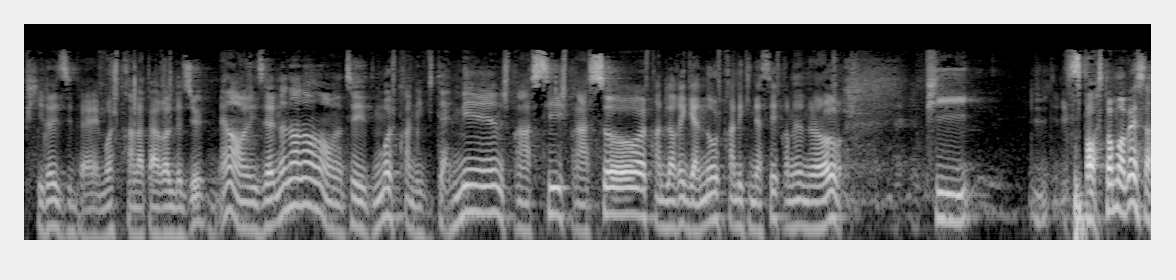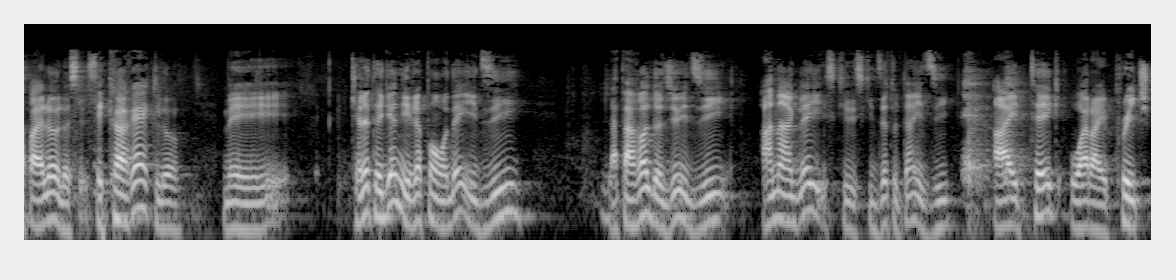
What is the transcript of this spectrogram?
Puis là, il dit, ben, moi, je prends la parole de Dieu. Mais non, il disait, non, non, non, non, moi, je prends des vitamines, je prends ci, je prends ça, je prends de l'orégano, je prends des quinacées, je prends de Puis, c'est pas, pas mauvais, cette affaire-là, -là, c'est correct, là. Mais Kenneth Hagin, il répondait, il dit, la parole de Dieu, il dit, en anglais, ce qu'il disait tout le temps, il dit, I take what I preach.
